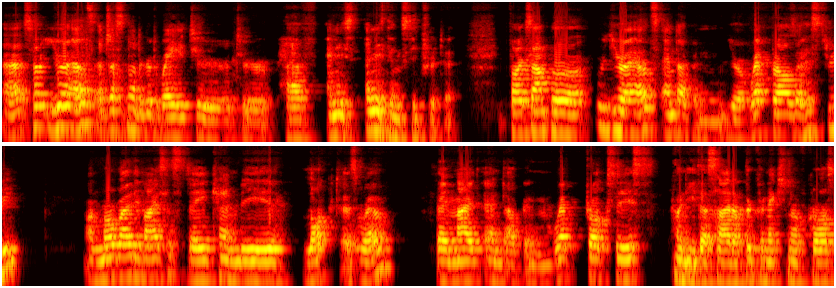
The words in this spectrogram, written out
uh, so URLs are just not a good way to, to have any, anything secreted. For example, URLs end up in your web browser history. On mobile devices, they can be locked as well. They might end up in web proxies on either side of the connection, of course.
